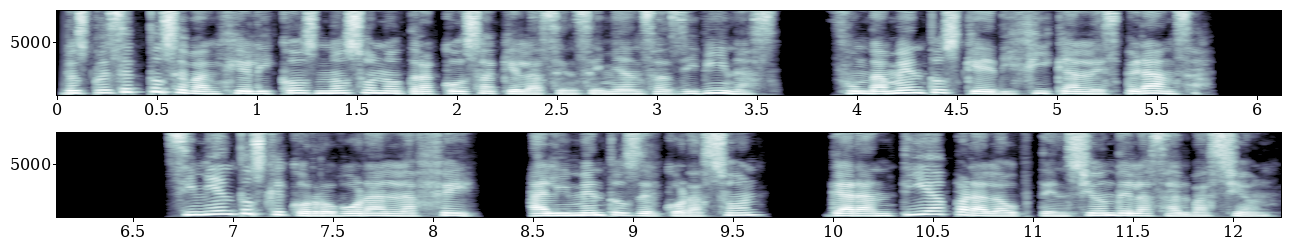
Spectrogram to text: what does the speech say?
Los preceptos evangélicos no son otra cosa que las enseñanzas divinas, fundamentos que edifican la esperanza. Cimientos que corroboran la fe, alimentos del corazón, garantía para la obtención de la salvación.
